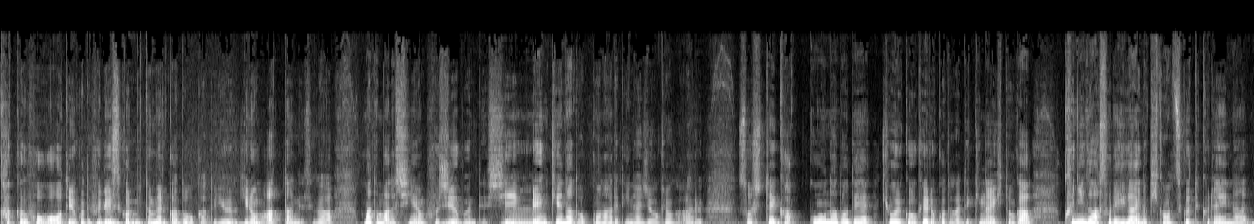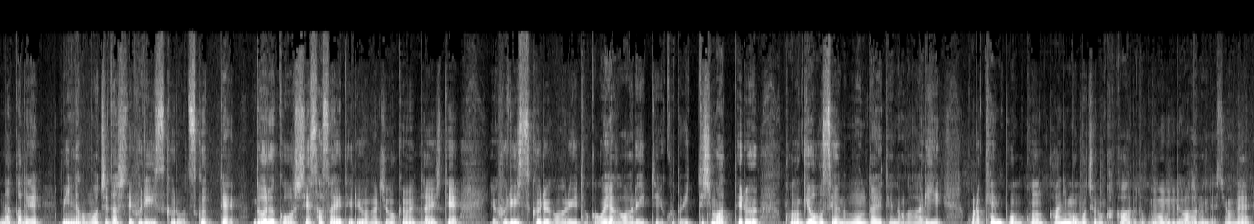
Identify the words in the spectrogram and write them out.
確保法ということでフリースクールを認めるかどうかという議論もあったんですが、まだまだ支援は不十分ですし、うん連携など行われていない状況がある。そして学校などで教育を受けることができない人が、国がそれ以外の機関を作ってくれない中で、みんなが持ち出してフリースクールを作って、努力をして支えているような状況に対して、いやフリースクールが悪いとか親が悪いということを言ってしまっている、この行政の問題というのがあり、これは憲法の根幹にももちろん関わるところではあるんですよね。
